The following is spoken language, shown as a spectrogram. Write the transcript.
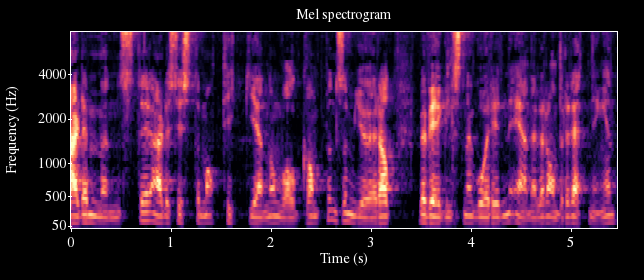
er det mønster, er det systematikk gjennom valgkampen som gjør at bevegelsene går i den ene eller andre retningen?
